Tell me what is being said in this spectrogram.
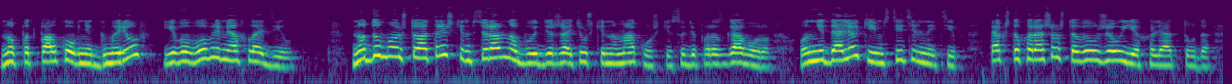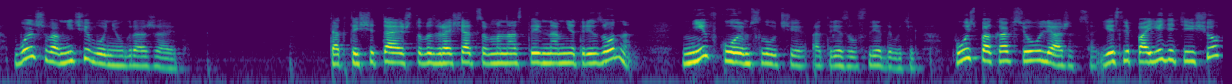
Но подполковник Гмырев его вовремя охладил. Но думаю, что Отрышкин все равно будет держать ушки на макушке, судя по разговору. Он недалекий и мстительный тип, так что хорошо, что вы уже уехали оттуда. Больше вам ничего не угрожает». «Так ты считаешь, что возвращаться в монастырь нам нет резона?» «Ни в коем случае», — отрезал следователь. «Пусть пока все уляжется. Если поедете еще,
